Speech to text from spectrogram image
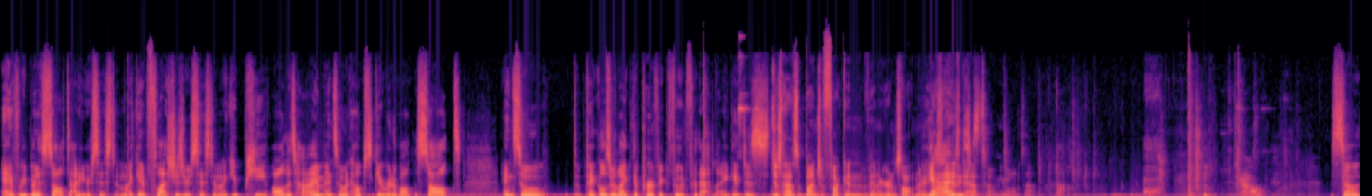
every bit of salt out of your system. Like it flushes your system. Like you pee all the time, and so it helps to get rid of all the salt. And so the pickles are like the perfect food for that. Like it just Just has a bunch of fucking vinegar and salt in there. Yeah, his, his dad's just- home. He wants that. so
